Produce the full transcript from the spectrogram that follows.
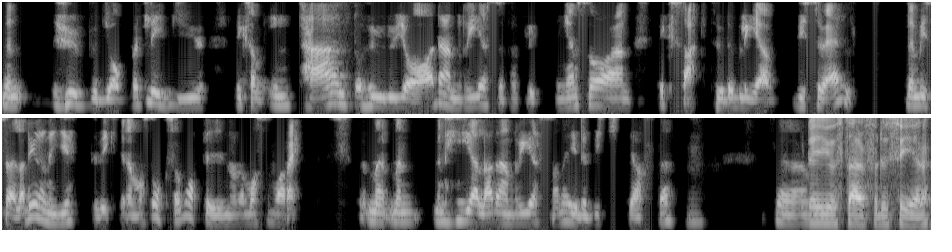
Men huvudjobbet ligger ju liksom internt och hur du gör den reseförflyttningen snarare än exakt hur det blev visuellt. Den visuella delen är jätteviktig. Den måste också vara fin och den måste vara rätt. Men, men, men hela den resan är ju det viktigaste. Mm. Um, det är just därför du ser, om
